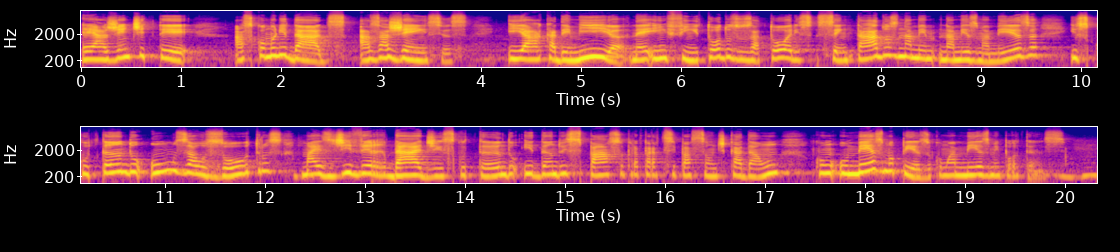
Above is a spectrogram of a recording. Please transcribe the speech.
é a gente ter as comunidades, as agências, e a academia, né, enfim, todos os atores sentados na, me na mesma mesa, escutando uns aos outros, mas de verdade escutando e dando espaço para a participação de cada um com o mesmo peso, com a mesma importância. Uhum.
